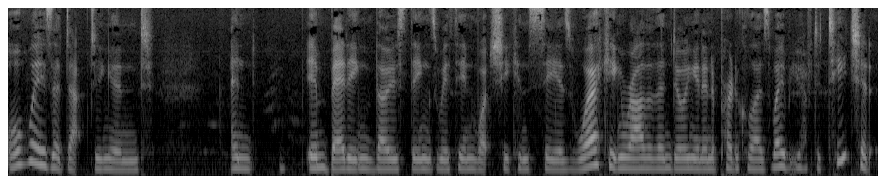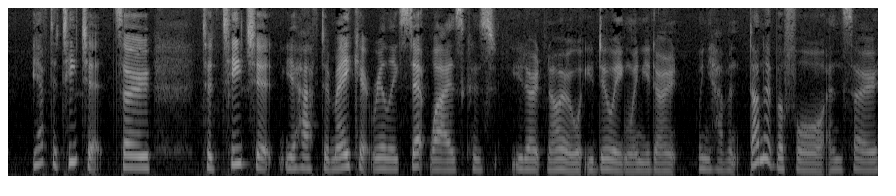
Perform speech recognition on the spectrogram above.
always adapting and, and embedding those things within what she can see as working rather than doing it in a protocolized way. But you have to teach it. You have to teach it. So, to teach it, you have to make it really stepwise because you don't know what you're doing when you don't when you haven't done it before, and so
